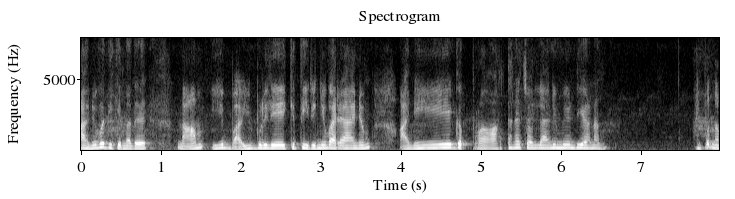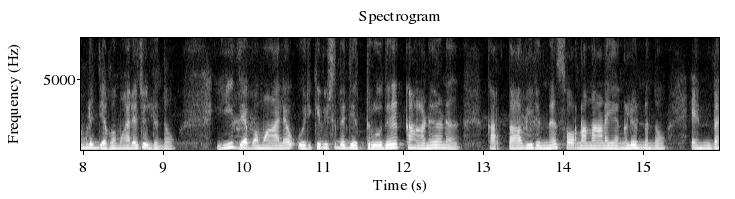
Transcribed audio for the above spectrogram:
അനുവദിക്കുന്നത്. നാം ഈ ബൈബിളിലേക്ക് തിരിഞ്ഞു വരാനും അനേക പ്രാർത്ഥന ചൊല്ലാനും വേണ്ടിയാണ്. ഇപ്പം നമ്മൾ ജപമാല ചൊല്ലുന്നു. ഈ ജപമാല ഒരിക്കൽ വിശുദ്ധ ജത്രൂത് കാണുകയാണ്. കർത്താവ് ഇരുന്ന് സ്വർണ നാണയങ്ങൾ ഉണ്ടെന്നോ എന്താ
